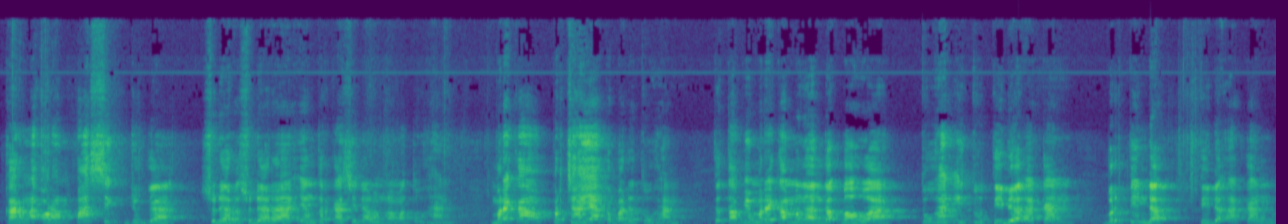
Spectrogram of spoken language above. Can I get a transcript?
Karena orang fasik juga saudara-saudara yang terkasih dalam nama Tuhan mereka percaya kepada Tuhan, tetapi mereka menganggap bahwa Tuhan itu tidak akan bertindak, tidak akan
